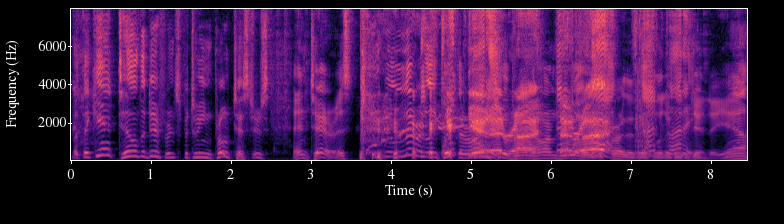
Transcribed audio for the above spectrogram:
but they can't tell the difference between protesters and terrorists who deliberately put their own Yeah, children right. in harm's That's way right. to further their political funny. agenda. Yeah,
